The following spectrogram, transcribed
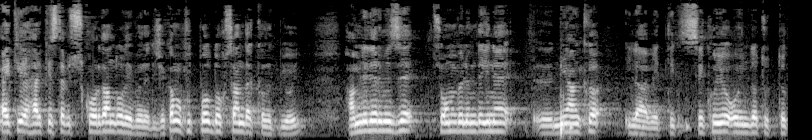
Belki herkes tabii skordan dolayı böyle diyecek ama futbol 90 dakikalık bir oyun. Hamlelerimizi son bölümde yine e, Niyank'ı ilave ettik. Seku'yu oyunda tuttuk.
